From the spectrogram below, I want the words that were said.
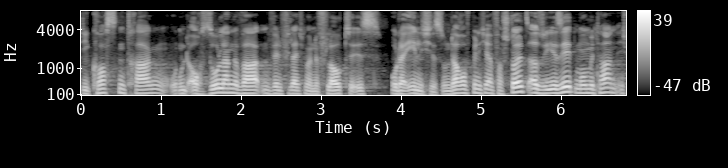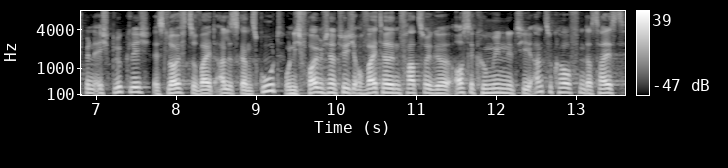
die Kosten tragen und auch so lange warten, wenn vielleicht mal eine Flaute ist oder ähnliches. Und darauf bin ich einfach stolz. Also ihr seht momentan, ich bin echt glücklich. Es läuft soweit alles ganz gut. Und ich freue mich natürlich auch weiterhin Fahrzeuge aus der Community anzukaufen. Das heißt,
